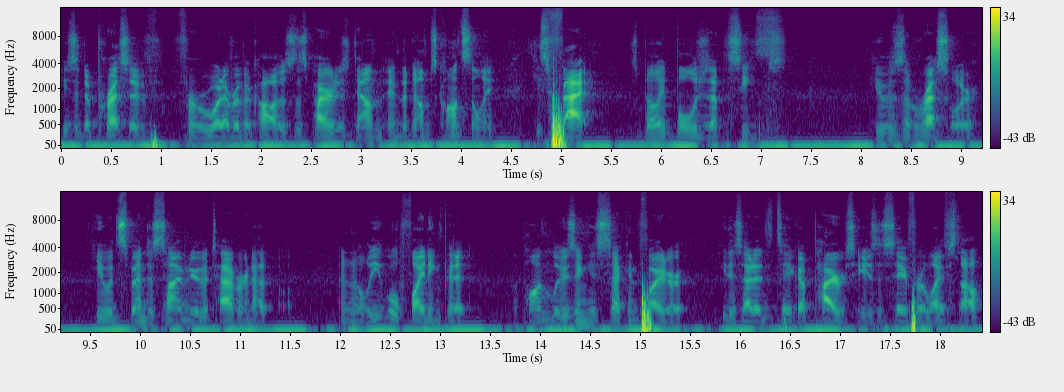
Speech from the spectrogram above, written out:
He's a depressive for whatever the cause. This pirate is down in the dumps constantly. He's fat. His belly bulges at the seams. He was a wrestler. He would spend his time near the tavern at an illegal fighting pit. Upon losing his second fighter, he decided to take up piracy as a safer lifestyle.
